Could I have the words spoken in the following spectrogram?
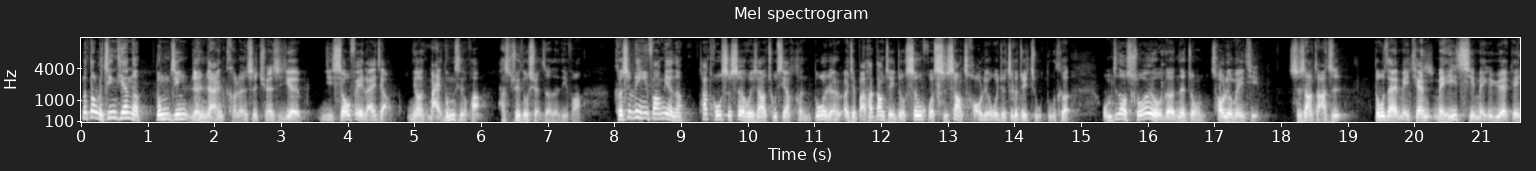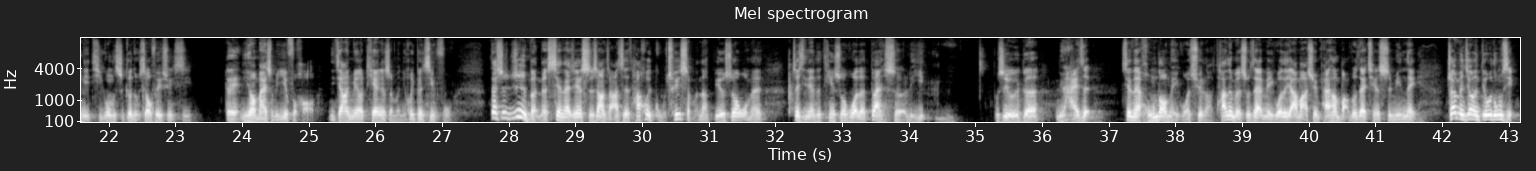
那到了今天呢，东京仍然可能是全世界你消费来讲，你要买东西的话，它是最多选择的地方。可是另一方面呢，它同时社会上出现很多人，而且把它当成一种生活时尚潮流。我觉得这个最独独特。我们知道，所有的那种潮流媒体、时尚杂志，都在每天每一期、每个月给你提供的是各种消费讯息。对，你要买什么衣服好，你家里面要添个什么，你会更幸福。但是日本的现在这些时尚杂志，它会鼓吹什么呢？比如说我们这几年都听说过的断舍离，不是有一个女孩子现在红到美国去了，他那本书在美国的亚马逊排行榜都在前十名内，专门教人丢东西，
